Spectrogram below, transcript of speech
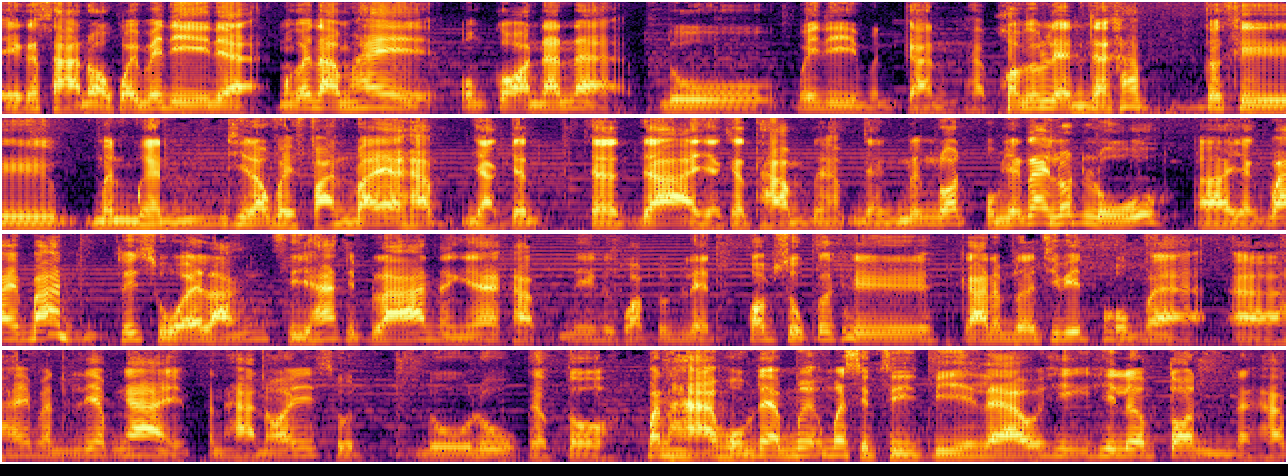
เอกสารออกไปไม่ดีเนี่ยมันก็ทำให้องค์กรนั้นน่ะดูไม่ดีเหมือนกันครับความสำเร็จนะครับ ก็คือมันเหมือนที่เราใฝ่ฝันไว้ครับ อยากจะจะได้อยากจะทำนะครับอย่างเรื่องรถผมอยากได้รถหรูอยากได้บ้านสวยๆหลัง 4 50 ล้านอย่างเงี้ยครับนี่คือความสำเร็จ ความสุขก็คือการดำเนินชีวิตผมอะให้มันเรียบง่าย ปัญหาน้อยที่สุดดูลูกเติบโต ปัญหาผมเนี่ยเมื่อเมื่อ 14 ปีที่แล้วที่ที่เริ่มต้นนะครับ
